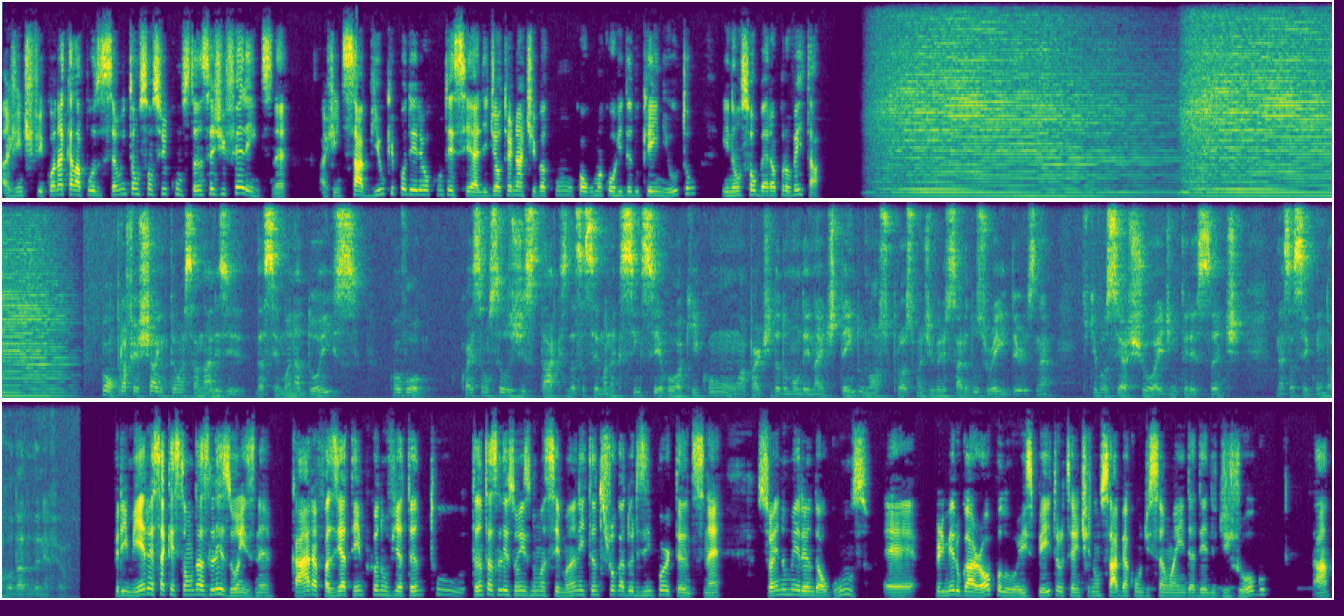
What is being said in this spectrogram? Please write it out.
a gente ficou naquela posição, então são circunstâncias diferentes, né? a gente sabia o que poderia acontecer ali de alternativa com, com alguma corrida do Ken Newton e não souberam aproveitar. Bom, para fechar então essa análise da semana 2, vou, quais são os seus destaques dessa semana que se encerrou aqui com a partida do Monday Night, tendo o nosso próximo adversário dos Raiders, né? O que você achou aí de interessante nessa segunda rodada da NFL. Primeiro, essa questão das lesões, né? Cara, fazia tempo que eu não via tanto, tantas lesões numa semana e tantos jogadores importantes, né? Só enumerando alguns, é, primeiro Garoppolo, ex-Patriots, a gente não sabe a condição ainda dele de jogo, tá?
